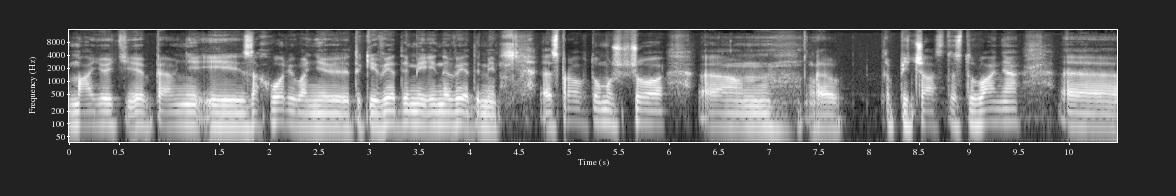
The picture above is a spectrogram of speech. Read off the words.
мають е, певні і захворювання, такі видимі і невидимі. Е, Справа в тому, що ем, е, під час тестування е,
